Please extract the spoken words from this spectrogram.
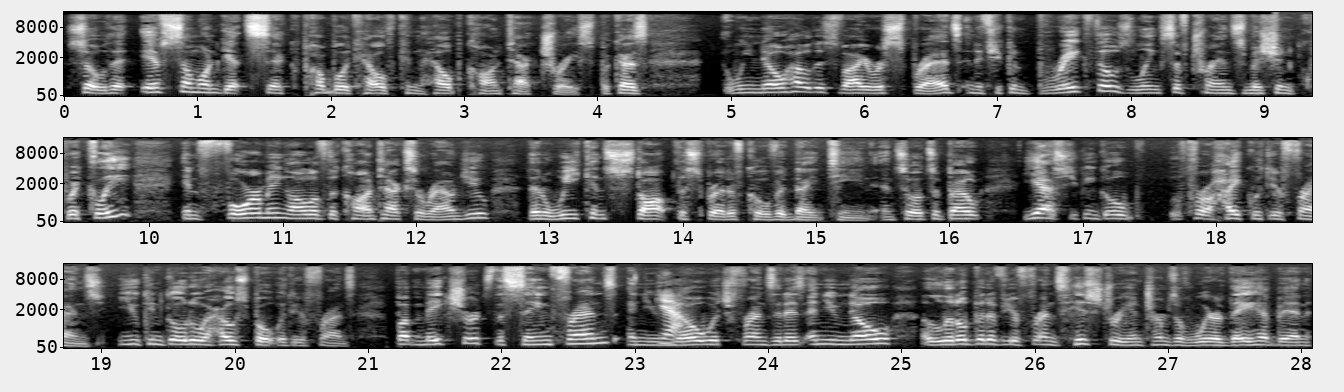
so that if someone gets sick, public health can help contact trace because we know how this virus spreads, and if you can break those links of transmission quickly, informing all of the contacts around you, then we can stop the spread of COVID 19. And so it's about, yes, you can go for a hike with your friends, you can go to a houseboat with your friends, but make sure it's the same friends and you yeah. know which friends it is, and you know a little bit of your friend's history in terms of where they have been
